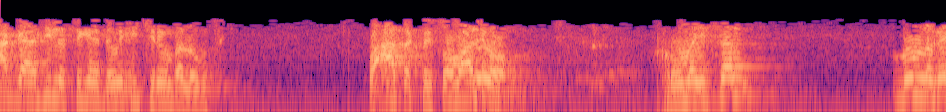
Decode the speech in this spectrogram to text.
xagga haddii la tegina de wixii jireen baa loogu tegay. Waxaa tagtay soomaaliyo? Rumaysan dhul laga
